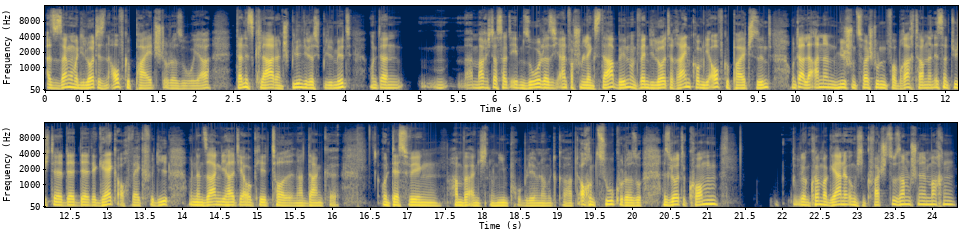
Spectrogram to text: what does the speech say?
also sagen wir mal, die Leute sind aufgepeitscht oder so, ja, dann ist klar, dann spielen die das Spiel mit und dann mache ich das halt eben so, dass ich einfach schon längst da bin und wenn die Leute reinkommen, die aufgepeitscht sind und alle anderen mir schon zwei Stunden verbracht haben, dann ist natürlich der, der, der, der Gag auch weg für die und dann sagen die halt, ja, okay, toll, na danke. Und deswegen haben wir eigentlich noch nie ein Problem damit gehabt. Auch im Zug oder so. Also Leute kommen, dann können wir gerne irgendwelchen Quatsch zusammen schnell machen.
